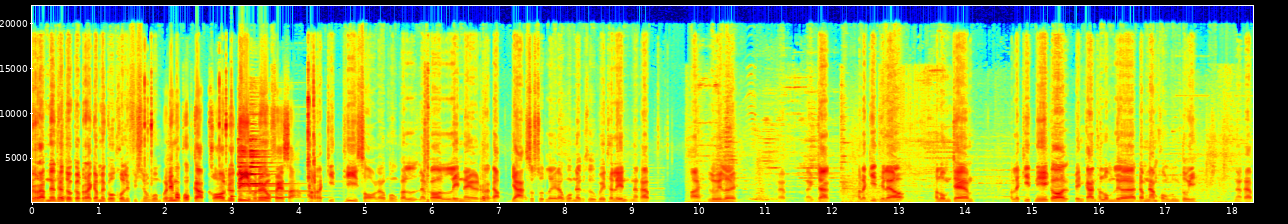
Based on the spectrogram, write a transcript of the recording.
กราบเนินเทตัวกับรายการ Mego c o l i f i s h นะครับผม วันนี้มาพบกับ Call of Duty Modern Warfare 3ภารกิจที่ 2 แล้วครับผมก็แล้วก็เล่นในระดับยากสุดๆเลยนะครับผมนั่นก็คือ v e t e r a n นะครับ ไปลุยเลยครับหลังจากภารกิจที่แล้วถล่มแจม ภารกิจนี้ก็เป็นการถล่มเรือดำน้ำของลุงตุ๋ยนะครับ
